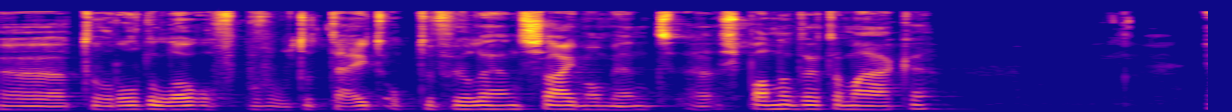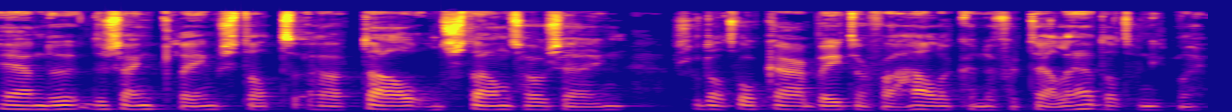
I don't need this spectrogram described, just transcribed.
uh, te roddelen of bijvoorbeeld de tijd op te vullen en een saai moment uh, spannender te maken. En er zijn claims dat taal ontstaan zou zijn zodat we elkaar beter verhalen kunnen vertellen. Hè? Dat we niet meer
